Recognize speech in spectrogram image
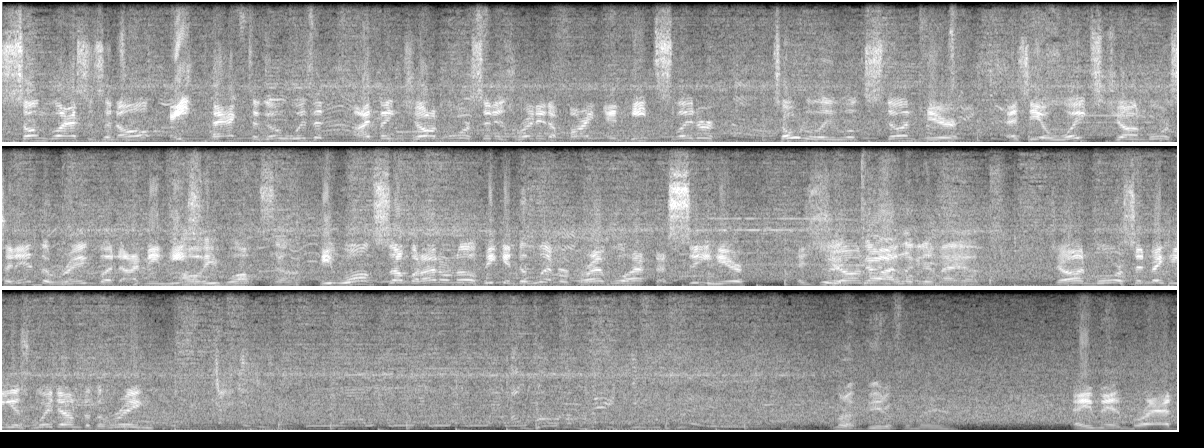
sunglasses and all, eight pack to go with it. I think John Morrison is ready to fight, and Heath Slater totally looks stunned here as he awaits John Morrison in the ring. But I mean, he's Oh, he wants some. he wants some, but I don't know if he can deliver, Brad. We'll have to see here as Good John God, look at him abs. John Morrison making his way down to the ring. What a beautiful man. Amen, Brad.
